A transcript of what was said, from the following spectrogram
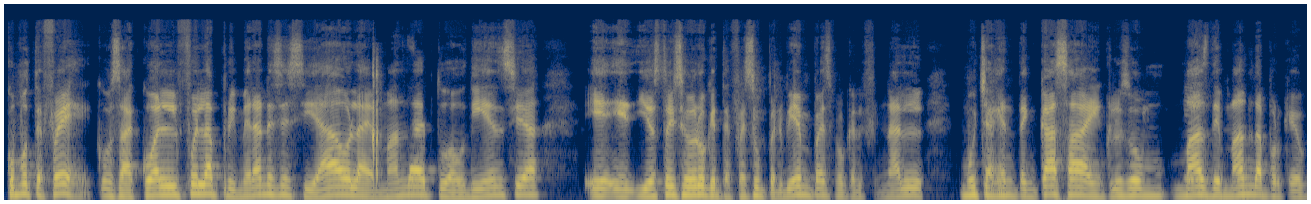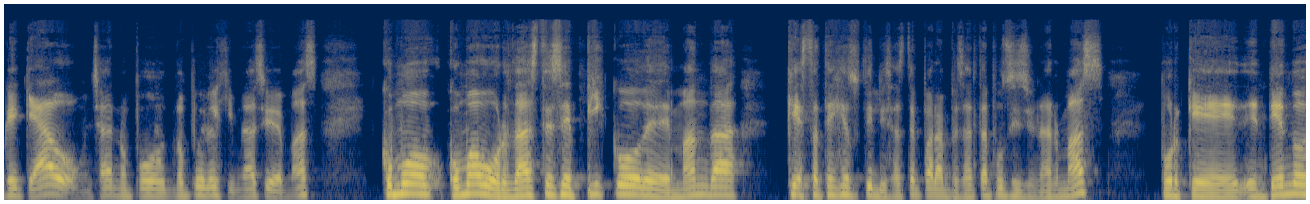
¿cómo te fue? O sea, ¿cuál fue la primera necesidad o la demanda de tu audiencia? Y, yo estoy seguro que te fue súper bien, pues, porque al final mucha gente en casa, incluso más demanda, porque, ok, ¿qué hago? no puedo, no puedo ir al gimnasio y demás. ¿Cómo, ¿Cómo abordaste ese pico de demanda? ¿Qué estrategias utilizaste para empezarte a posicionar más? porque entiendo,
